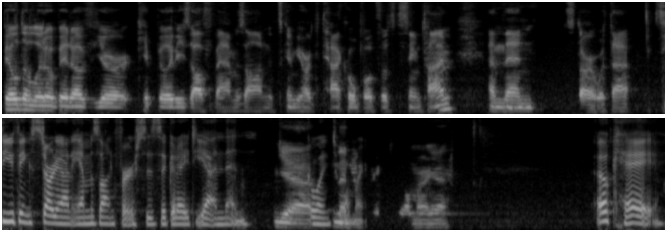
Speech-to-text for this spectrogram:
build a little bit of your capabilities off of Amazon. It's going to be hard to tackle both those at the same time, and then start with that. So you think starting on Amazon first is a good idea and then Yeah, Going to Walmart. Walmart, yeah. Okay.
